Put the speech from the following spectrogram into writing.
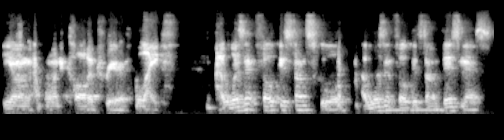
young, I want to call it a career, life, I wasn't focused on school. I wasn't focused on business.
